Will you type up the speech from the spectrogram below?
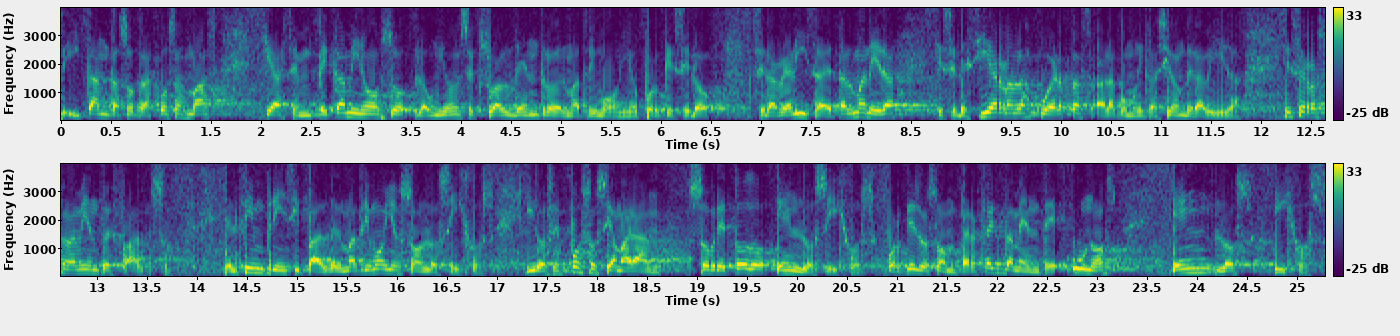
y tantas otras cosas más que hacen pecaminoso la unión sexual dentro del matrimonio, porque se, lo, se la realiza de tal manera que se le cierran las puertas a la comunicación de la vida. Ese razonamiento es falso. El fin principal del matrimonio son los hijos y los esposos se amarán sobre todo en los hijos, porque ellos son perfectamente unos en los hijos.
